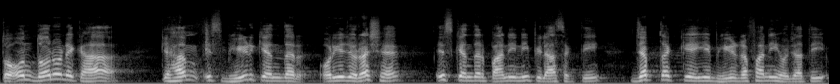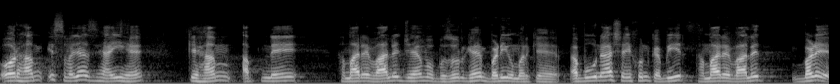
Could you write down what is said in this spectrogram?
تو ان دونوں نے کہا کہ ہم اس بھیڑ کے اندر، اور یہ جو رش ہے، اس کے اندر پانی نہیں پلا سکتی، جب تک کہ یہ بھیڑ رفع نہیں ہو جاتی، اور ہم اس وجہ سے آئی ہیں کہ ہم اپنے، ہمارے والد جو ہیں، وہ بزرگ ہیں، بڑی عمر کے ہیں. ابونا شیخ کبیر، ہمارے والد بڑے،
